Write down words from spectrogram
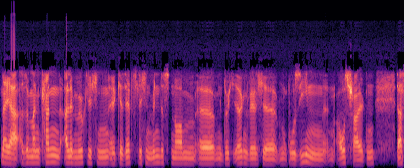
Naja, also man kann alle möglichen äh, gesetzlichen Mindestnormen äh, durch irgendwelche Rosinen ausschalten, dass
